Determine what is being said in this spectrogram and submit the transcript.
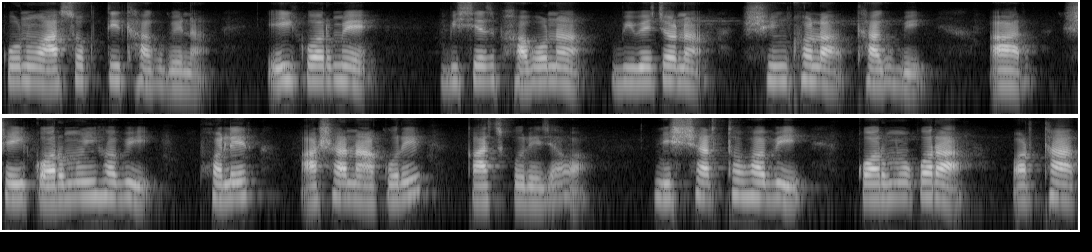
কোনো আসক্তি থাকবে না। এই কর্মে বিশেষ ভাবনা বিবেচনা শৃঙ্খলা থাকবে। আর সেই কর্মই হবে ফলের আশা না করে কাজ করে যাওয়া। নিঃস্বার্থভাবে কর্ম করা অর্থাৎ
